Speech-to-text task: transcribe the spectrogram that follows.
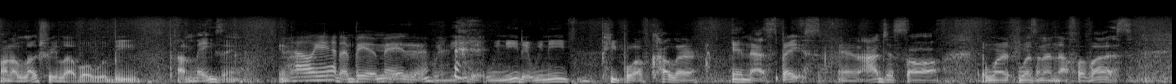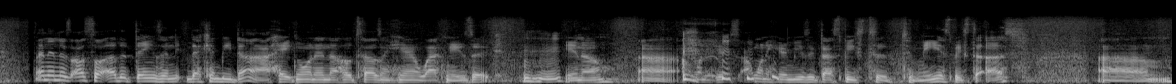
on a luxury level, would be amazing. You know? Hell yeah, that'd be amazing. we need it. We need it. We need people of color in that space. And I just saw there weren't, wasn't enough of us. And then there's also other things in, that can be done. I hate going into hotels and hearing whack music. You know, uh, I want to hear. I want to hear music that speaks to, to me. It speaks to us. Um,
